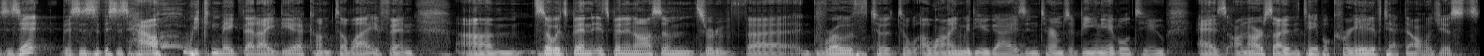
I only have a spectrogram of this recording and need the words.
this is it. This is this is how we can make that idea come to life, and um, so it's been it's been an awesome sort of uh, growth to to align with you guys in terms of being able to, as on our side of the table, creative technologists,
